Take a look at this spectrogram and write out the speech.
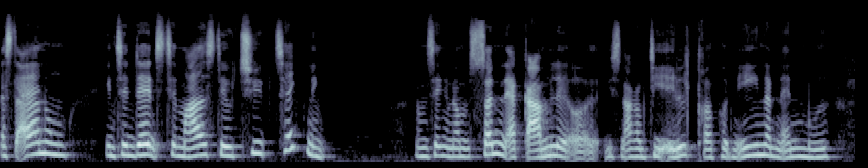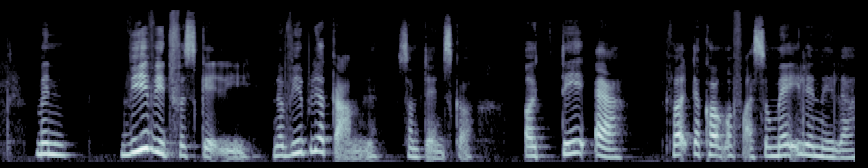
Altså, der er nogle, en tendens til meget stereotyp tænkning. Når man tænker, om sådan er gamle, og vi snakker om de ældre på den ene og den anden måde. Men vi er vidt forskellige, når vi bliver gamle som danskere. Og det er folk, der kommer fra Somalien eller,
